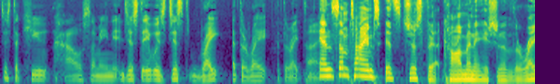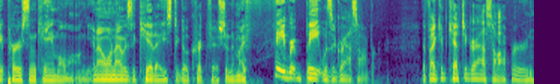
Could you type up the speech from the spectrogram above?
just a cute house. I mean, it just it was just right at the right at the right time. And sometimes it's just that combination of the right person came along. You know, when I was a kid, I used to go crick fishing, and my favorite bait was a grasshopper. If I could catch a grasshopper and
